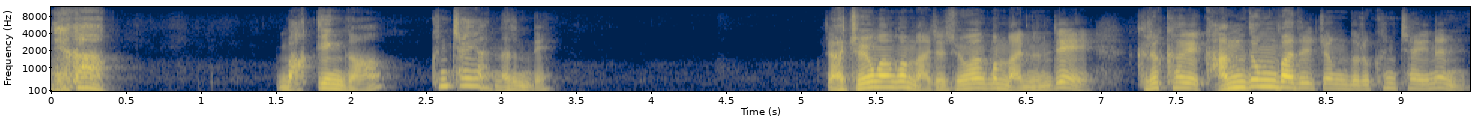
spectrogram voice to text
내가 막딘가? 큰 차이 안 나던데? 야, 조용한 건 맞아. 조용한 건 맞는데, 그렇게 감동받을 정도로 큰 차이는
